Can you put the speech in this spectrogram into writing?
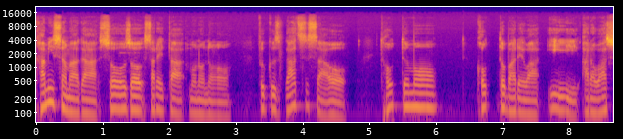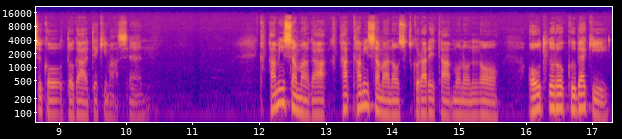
神様が創造されたものの複雑さをとても言葉では言い表すことができません。神様が神様の作られたものの驚くべき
